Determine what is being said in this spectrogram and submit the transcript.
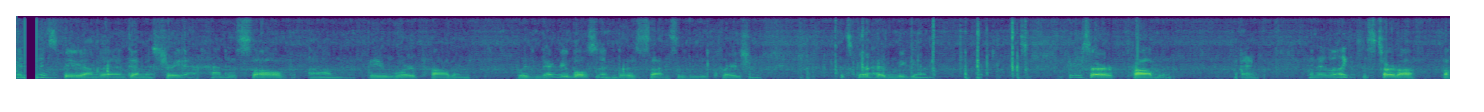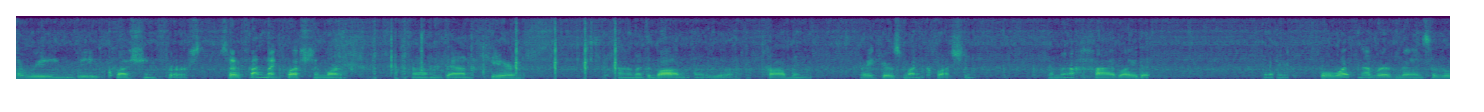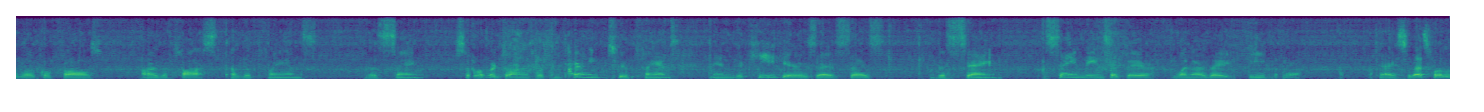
In this video, I'm going to demonstrate how to solve um, a word problem with variables on both sides of the equation. Let's go ahead and begin. Here's our problem, okay? And I'd like to start off by reading the question first. So I find my question mark um, down here um, at the bottom of the problem. Right here's my question. I'm going to highlight it. Okay. For what number of minutes of the local calls are the cost of the plans the same? So what we're doing is we're comparing two plans. And the key here is that it says the same. The same means that they're, when are they equal? Okay, so that's what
